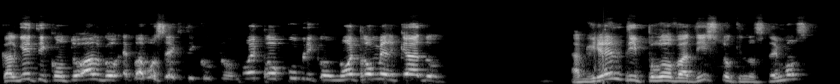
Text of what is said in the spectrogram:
Que alguém te contou algo, é para você que te contou, não é para o público, não é para o mercado. A grande prova disto que nós temos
